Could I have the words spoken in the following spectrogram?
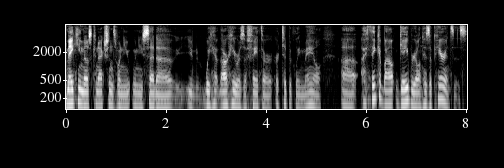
making those connections when you when you said uh, you, we have our heroes of faith are, are typically male. Uh, I think about Gabriel and his appearances.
